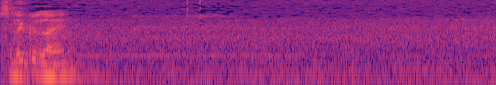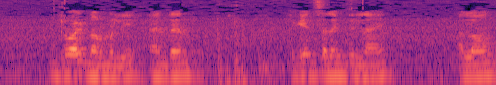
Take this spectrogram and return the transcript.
Select a line. Draw it normally and then again select the line along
